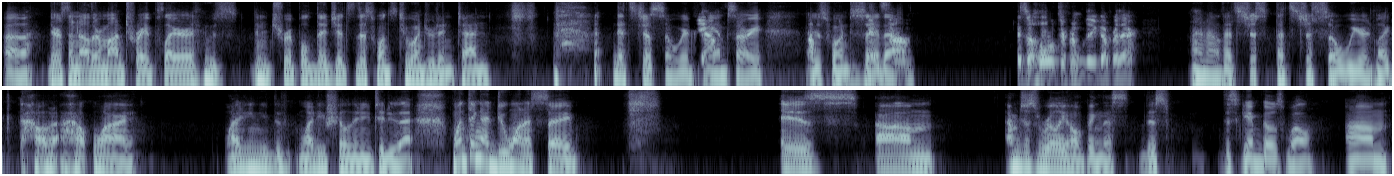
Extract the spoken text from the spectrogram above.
Uh, there's another Monterrey player who's in triple digits. This one's 210. That's just so weird for yeah. me. I'm sorry. I just wanted to say it's, that. Um, it's a whole different league over there. I know. That's just that's just so weird. Like how how why? Why do you need to? Why do you feel the need to do that? One thing I do want to say is um, I'm just really hoping this this this game goes well. Um,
